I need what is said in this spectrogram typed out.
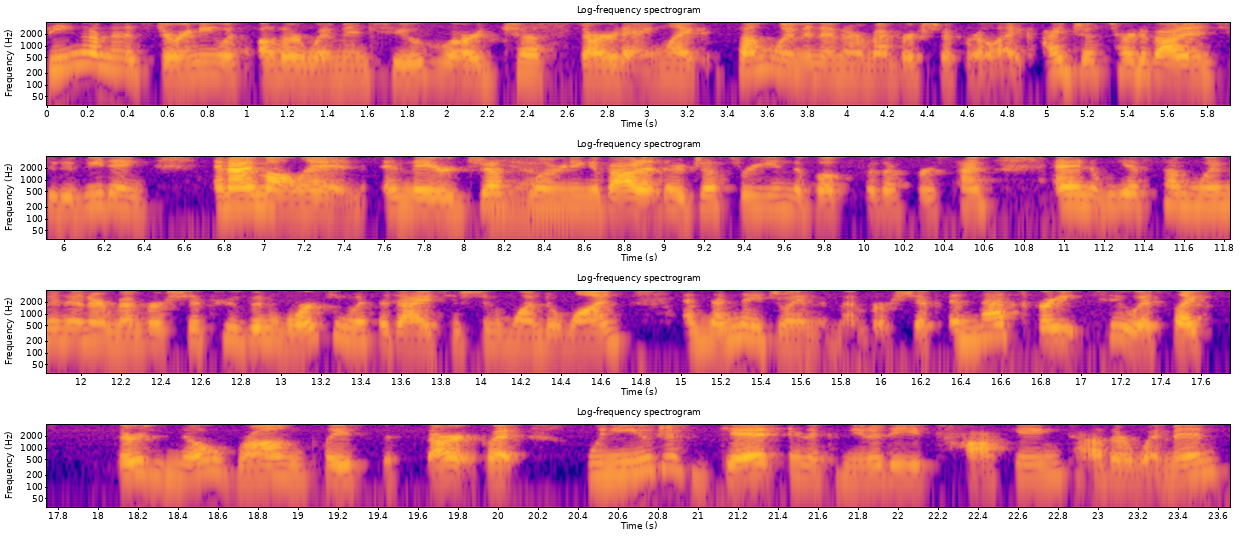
being on this journey with other women too who are just starting. Like some women in our membership are like, I just heard about intuitive eating and I'm all in. And they are just yeah. learning about it. They're just reading the book for the first time. And we have some women in our membership who've been working with a dietitian one to one and then they join the membership. And that's great too. It's like there's no wrong place to start. But when you just get in a community talking to other women,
